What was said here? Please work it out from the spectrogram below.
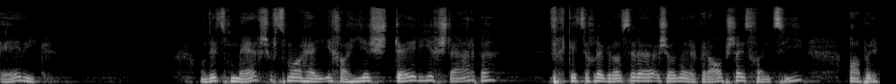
ewig. Und jetzt merkst du auf einmal, hey, ich kann hier steuerreich sterben, Vielleicht gibt es ein bisschen grösseren, schöneren Grabstein, das könnte sein. Aber die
